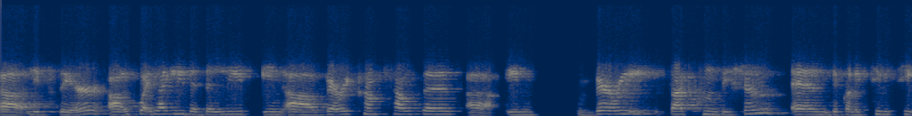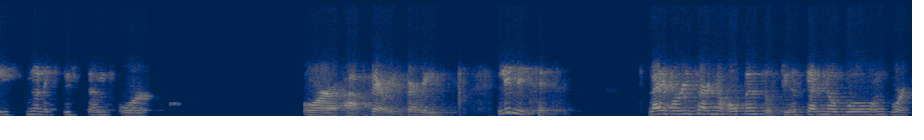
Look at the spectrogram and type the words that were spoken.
uh, lives there, uh, it's quite likely that they live in uh, very cramped houses, uh, in very sad conditions, and the connectivity is non-existent or or uh, very very limited. Libraries are not open, so students cannot go and work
